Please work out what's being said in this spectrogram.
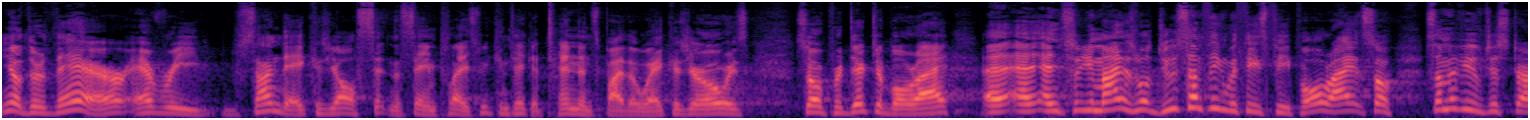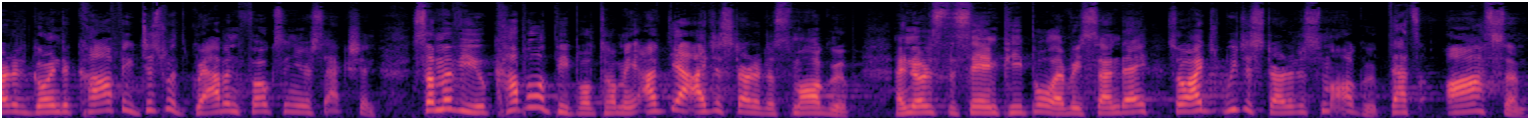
You know, they're there every Sunday because you all sit in the same place. We can take attendance, by the way, because you're always so predictable, right? And, and, so you might as well do something with these people, right? So some of you have just started going to coffee just with grabbing folks in your section. Some of you, a couple of people told me, yeah, I just started a small group. I noticed the same people every Sunday, so I, we just started a small group. That's awesome.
